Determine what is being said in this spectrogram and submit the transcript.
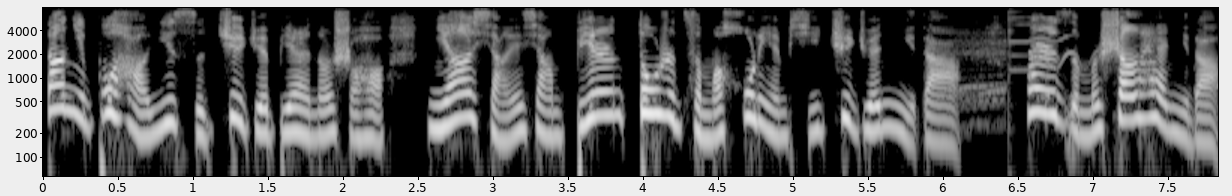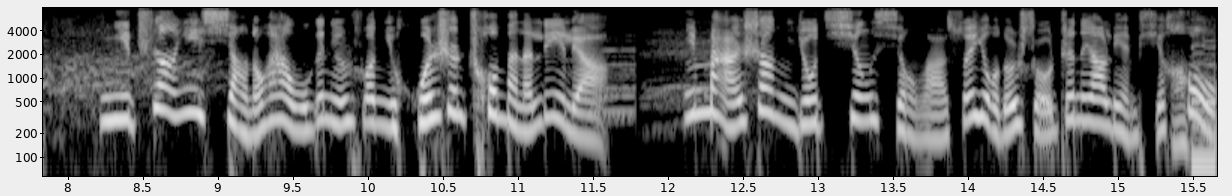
当你不好意思拒绝别人的时候，你要想一想，别人都是怎么厚脸皮拒绝你的，他是怎么伤害你的。你这样一想的话，我跟你说，你浑身充满了力量，你马上你就清醒了。所以有的时候真的要脸皮厚。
